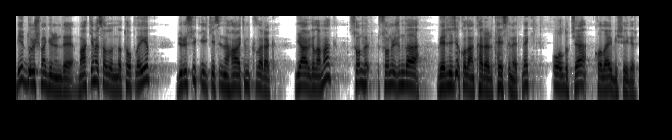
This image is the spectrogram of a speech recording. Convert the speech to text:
bir duruşma gününde mahkeme salonunda toplayıp dürüstlük ilkesini hakim kılarak yargılamak, sonu, sonucunda verilecek olan kararı teslim etmek oldukça kolay bir şeydir.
